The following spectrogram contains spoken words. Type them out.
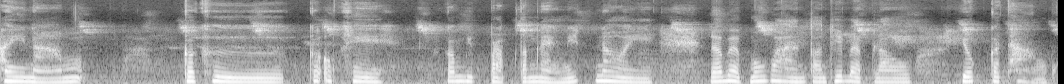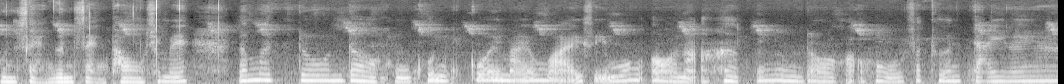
ให้น้ำก็คือก็โอเค ก็มีปรับตำแหน่งนิดหน่อย แล้วแบบเมื่อวานตอนที่แบบเรา ยกกระถางคุณแสงเงินแสงทองใช่ไหม แล้วมาโดนดอกของคุณกล้วยไม้ไหวสีม่วงอ่อนอะหักไปหนึ่งดอกอะโอ้โหสะเทือนใจเลยอะ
